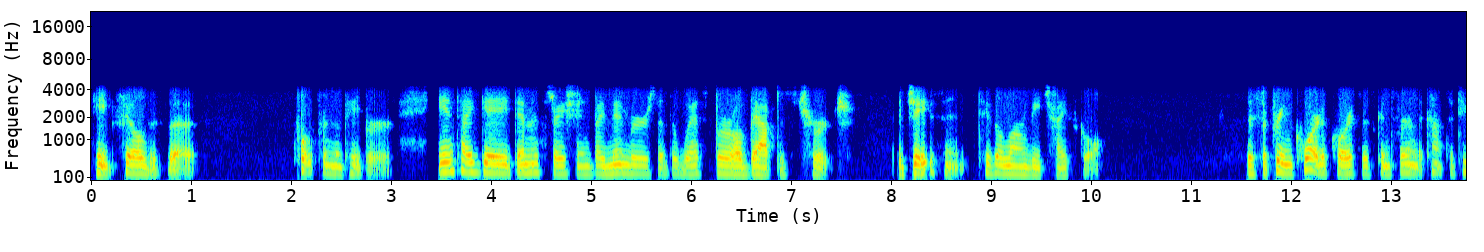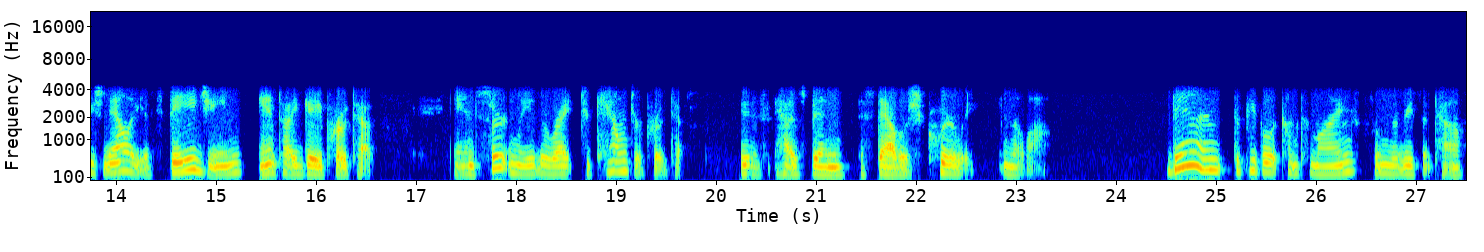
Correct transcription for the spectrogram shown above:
hate filled is the quote from the paper anti gay demonstration by members of the Westboro Baptist Church adjacent to the Long Beach High School. The Supreme Court, of course, has confirmed the constitutionality of staging anti gay protests, and certainly the right to counter protest has been established clearly in the law. Then the people that come to mind from the recent past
